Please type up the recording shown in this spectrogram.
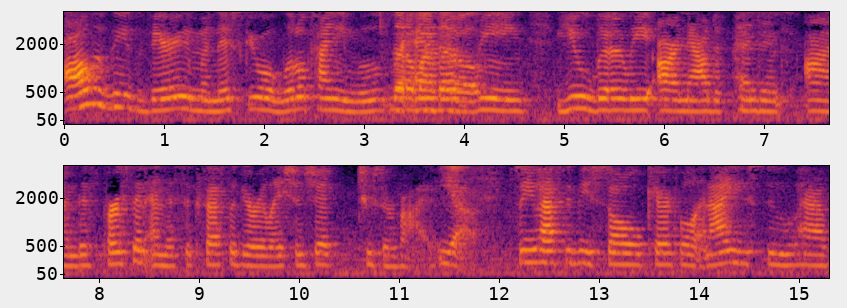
all of these very minuscule little tiny moves Little that end up being you literally are now dependent on this person and the success of your relationship to survive Yeah. so you have to be so careful. And I used to have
